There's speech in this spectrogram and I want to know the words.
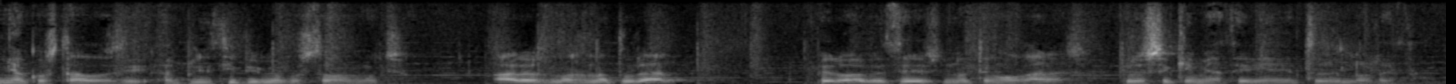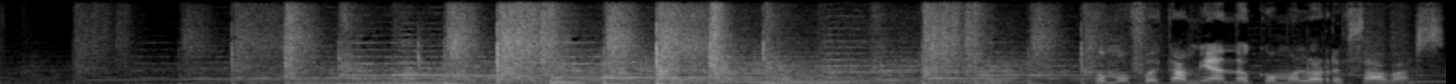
me ha costado, sí. Al principio me ha costado mucho. Ahora es más natural, pero a veces no tengo ganas, pero sé que me hace bien, entonces lo rezo. ¿Cómo fue cambiando cómo lo rezabas?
